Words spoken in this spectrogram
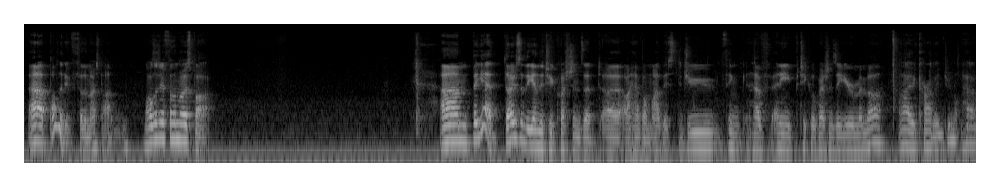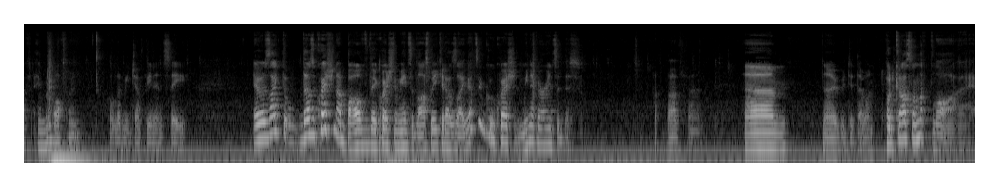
Uh, positive for the most part. Positive for the most part. Um, but yeah, those are the only two questions that uh, I have on my list. Did you think have any particular questions that you remember? I currently do not have a mobile phone. Well, let me jump in and see. It was like the, there was a question above the question we answered last week, and I was like, "That's a good question. We never answered this." Above that. Um, no, we did that one. Podcast on the fly.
